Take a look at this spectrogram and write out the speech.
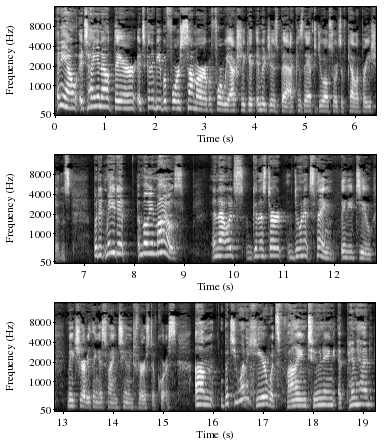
Anyhow, it's hanging out there. It's going to be before summer before we actually get images back because they have to do all sorts of calibrations. But it made it a million miles. And now it's going to start doing its thing. They need to make sure everything is fine tuned first, of course. Um, but you want to hear what's fine tuning at Pinhead?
